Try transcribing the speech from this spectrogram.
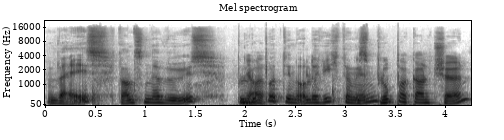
Weiß, ganz nervös, blubbert ja, in alle Richtungen. Es blubbert ganz schön.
